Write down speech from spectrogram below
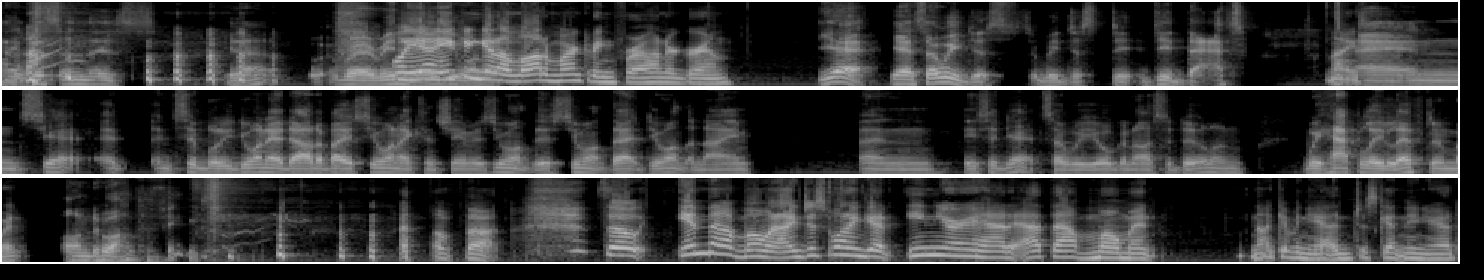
hey, listen, there's, you know, we're in. Well, yeah, there. you, can wanna... get a lot of marketing for a hundred grand. Yeah, yeah. So we just we just did, did that, Nice. And yeah, and, and said, well, do you want our database? Do you want our consumers? Do you want this? Do you want that? Do you want the name? And he said, yeah. So we organized a deal and we happily left and went on to other things. I love that. So in that moment, I just want to get in your head at that moment, not giving you head, just getting in your head,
